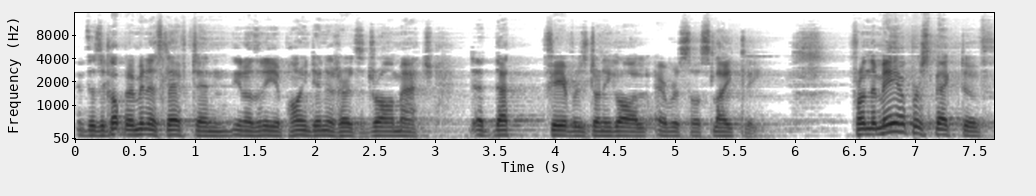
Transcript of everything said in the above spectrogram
If there's a couple of minutes left and you know there's only a point in it or it's a draw match, that, that favours Donegal ever so slightly. From the Mayo perspective,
